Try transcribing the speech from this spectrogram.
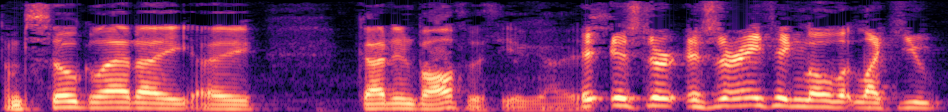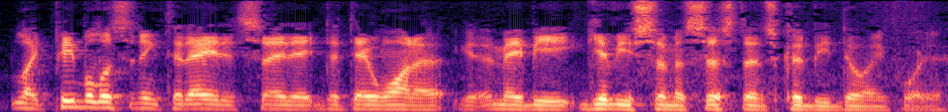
I'm so glad I, I got involved with you guys. Is there is there anything though that like you like people listening today that say that, that they want to maybe give you some assistance could be doing for you?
